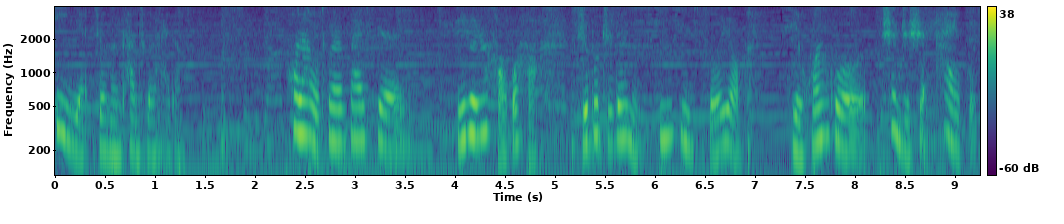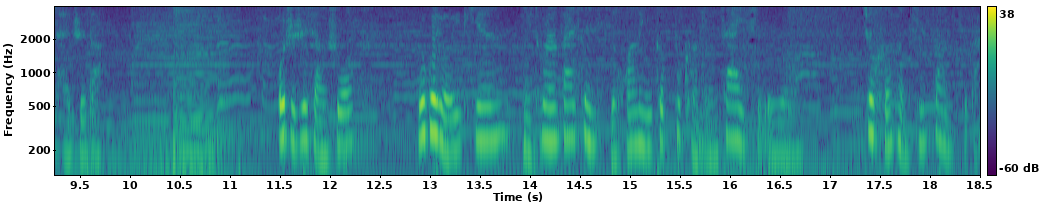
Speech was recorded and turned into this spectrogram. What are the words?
一眼就能看出来的。后来我突然发现，一个人好不好，值不值得你倾尽所有，喜欢过，甚至是爱过才知道。我只是想说，如果有一天你突然发现喜欢了一个不可能在一起的人，就狠狠心放弃吧。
